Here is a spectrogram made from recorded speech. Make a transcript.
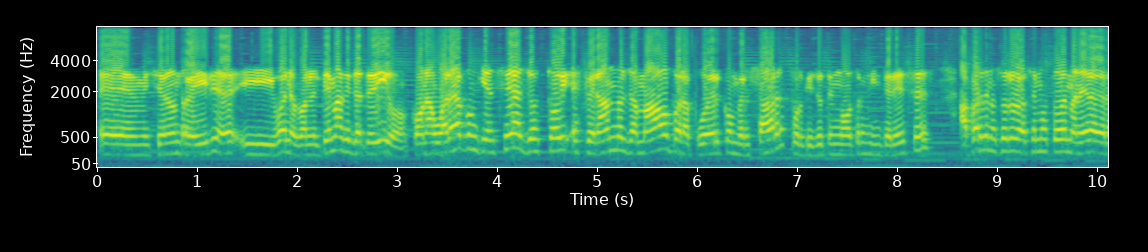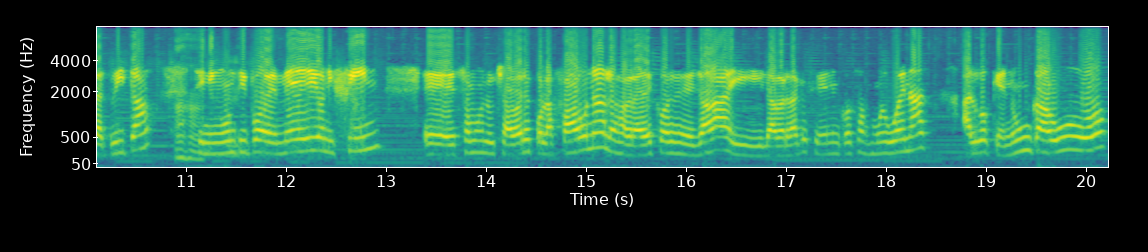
eh, me hicieron reír eh, y bueno, con el tema que ya te digo, con Aguará, con quien sea, yo estoy esperando el llamado para poder conversar porque yo tengo otros intereses. Aparte nosotros lo hacemos todo de manera gratuita, sin ningún tipo de medio ni fin. Eh, somos luchadores por la fauna, los agradezco desde ya y la verdad que se vienen cosas muy buenas, algo que nunca hubo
